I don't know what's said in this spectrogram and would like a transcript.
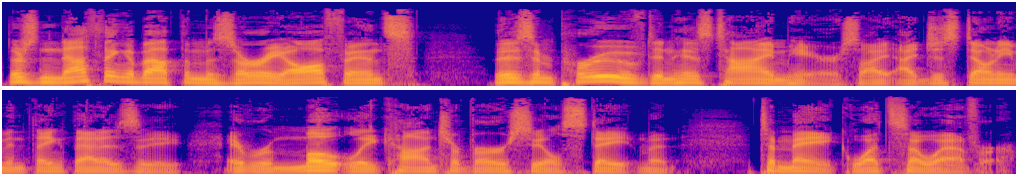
There's nothing about the Missouri offense that has improved in his time here. So I, I just don't even think that is a, a remotely controversial statement to make whatsoever.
